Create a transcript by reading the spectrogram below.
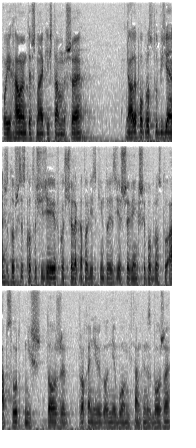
Pojechałem też na jakieś tam msze, ale po prostu widziałem, że to wszystko, co się dzieje w kościele katolickim, to jest jeszcze większy po prostu absurd niż to, że trochę niewygodnie było mi w tamtym zborze.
